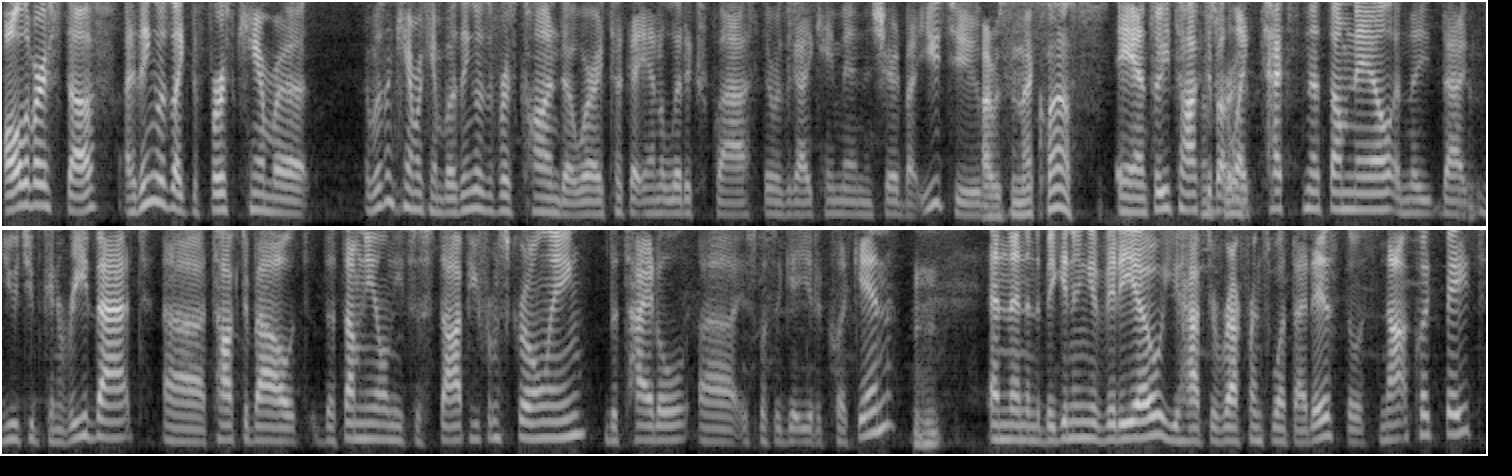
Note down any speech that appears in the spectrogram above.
all of our stuff, I think it was like the first camera. It wasn't Camera Camp, but I think it was the first Kando where I took an analytics class. There was a guy who came in and shared about YouTube. I was in that class. And so he talked That's about great. like text in the thumbnail and the, that YouTube can read that. Uh, talked about the thumbnail needs to stop you from scrolling. The title uh, is supposed to get you to click in. Mm-hmm. And then in the beginning of video, you have to reference what that is, so it's not clickbait.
